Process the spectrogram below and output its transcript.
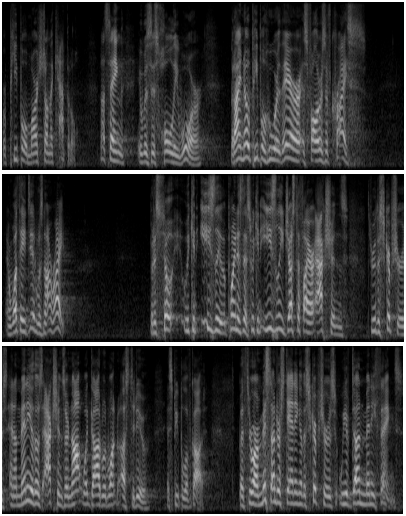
where people marched on the Capitol. I'm not saying it was this holy war, but I know people who were there as followers of Christ, and what they did was not right. But it's so, we can easily, the point is this we can easily justify our actions through the scriptures, and many of those actions are not what God would want us to do as people of God. But through our misunderstanding of the scriptures, we have done many things.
